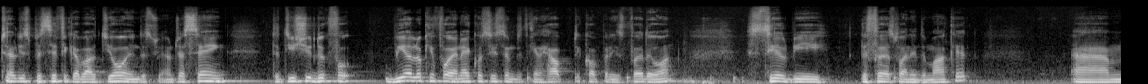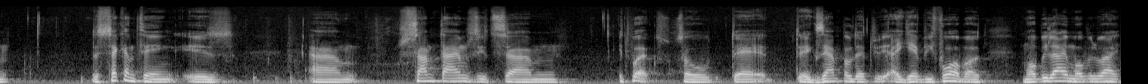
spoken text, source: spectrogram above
tell you specific about your industry. I'm just saying that you should look for. We are looking for an ecosystem that can help the companies further on, still be the first one in the market. Um, the second thing is um, sometimes it's um, it works. So the the example that I gave before about Mobileye, Mobileye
